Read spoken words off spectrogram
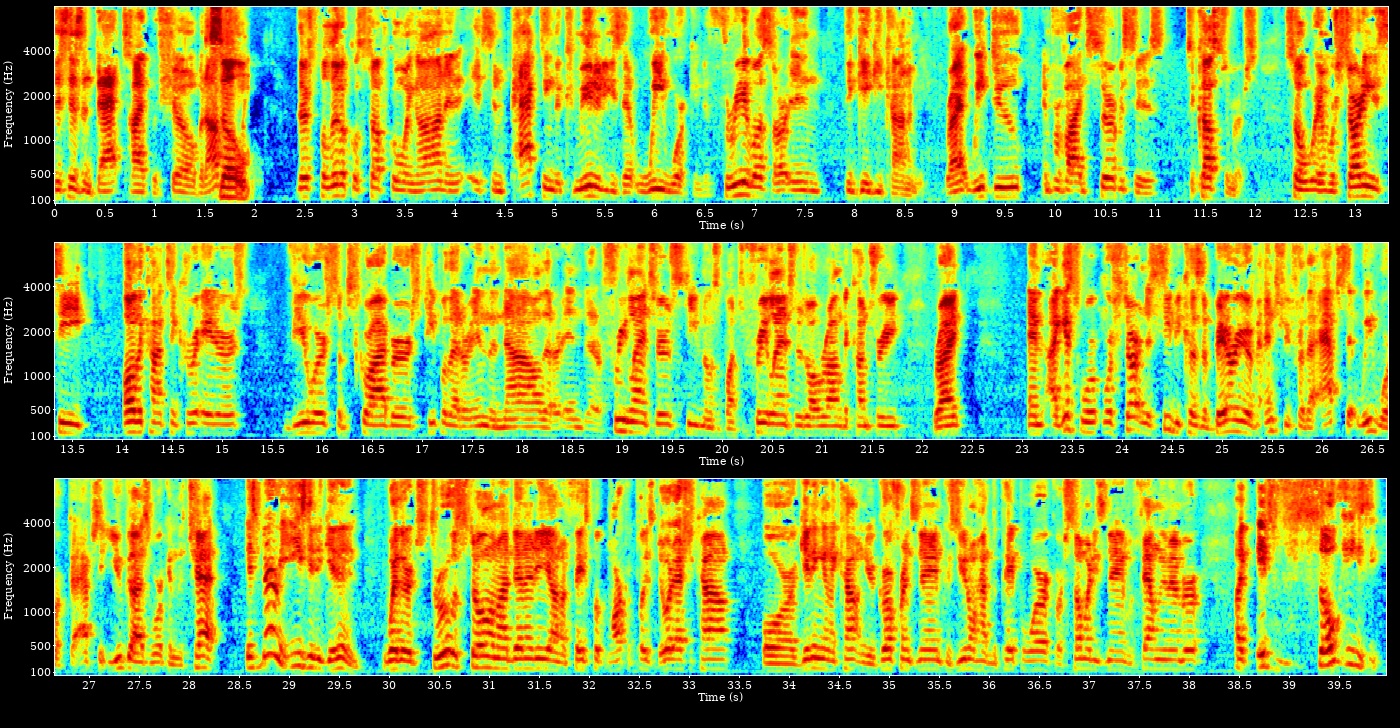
this isn't that type of show. But obviously, so, there's political stuff going on, and it's impacting the communities that we work in. The three of us are in the gig economy, right? We do and provide services to customers. So, when we're starting to see all the content creators, viewers, subscribers, people that are in the now, that are in that are freelancers. Steve knows a bunch of freelancers all around the country, right? And I guess we're, we're starting to see because the barrier of entry for the apps that we work, the apps that you guys work in the chat, is very easy to get in. Whether it's through a stolen identity on a Facebook Marketplace DoorDash account, or getting an account in your girlfriend's name because you don't have the paperwork, or somebody's name, a family member. Like it's so easy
